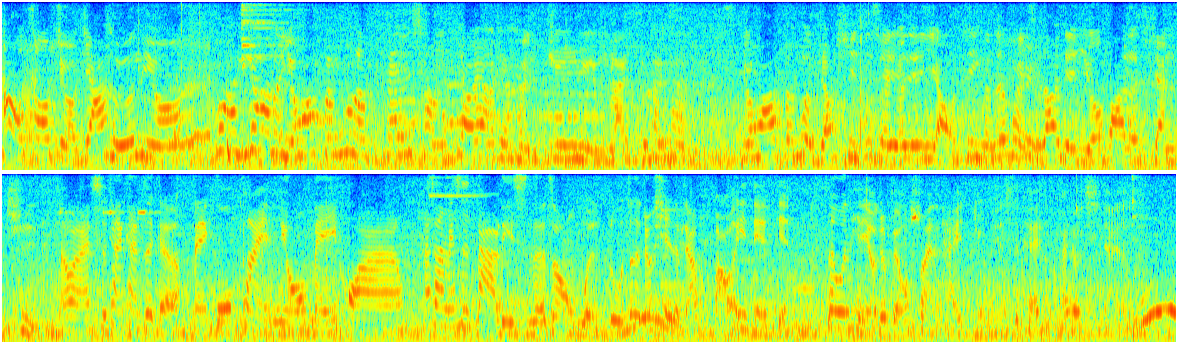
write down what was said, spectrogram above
澳洲酒家和牛。哇，你看它的油花分布的非常漂亮，而且很均匀。我们来吃看看。油花分布比较细致，所以有点咬劲，可是可以吃到一点油花的香气。然后我来吃看看这个美国快牛梅花，它上面是大理石的这种纹路，这个就卸的比较薄一点点。这个问题油就不用涮太久，也是可以很快就起来了。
